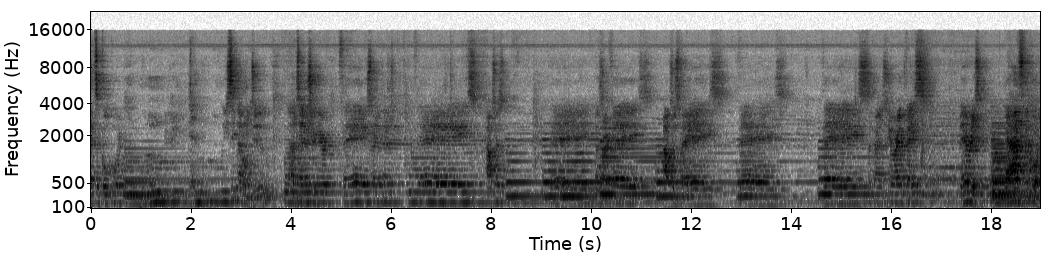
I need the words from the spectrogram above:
That's a cool chord. Ooh, and we sing that on do. Uh, tenors are here. Face, right there. Face. Altos. Face. That's right. Face. Altos. Face. Face. Face. Sopranos. You right. Face. There it is. That's the chord.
